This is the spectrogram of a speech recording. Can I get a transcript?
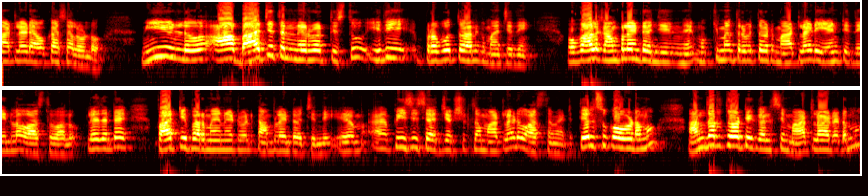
మాట్లాడే అవకాశాలు ఉండవు. వీళ్ళు ఆ బాధ్యతను నిర్వర్తిస్తూ ఇది ప్రభుత్వానికి మంచిది. ఒకవేళ కంప్లైంట్ వచ్చింది. ముఖ్యమంత్రితో మాట్లాడి ఏంటి దీనిలో వాస్తవాలు? లేదంటే పార్టీ పరమైనటువంటి కంప్లైంట్ వచ్చింది. పిసిసి అధ్యక్షుడితో మాట్లాడి వాస్తవం ఏంటి? తెలుసుకోవడము అందరితోటి కలిసి మాట్లాడడము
